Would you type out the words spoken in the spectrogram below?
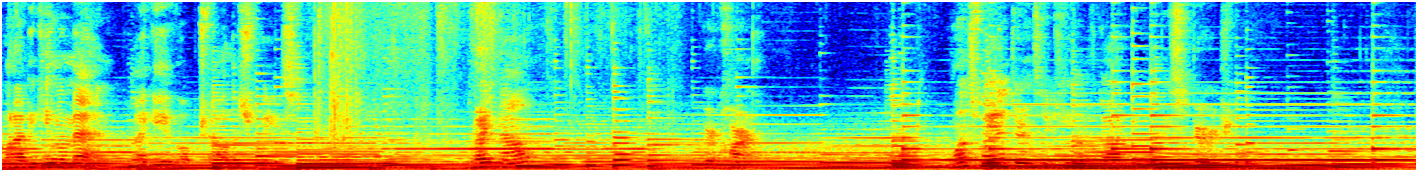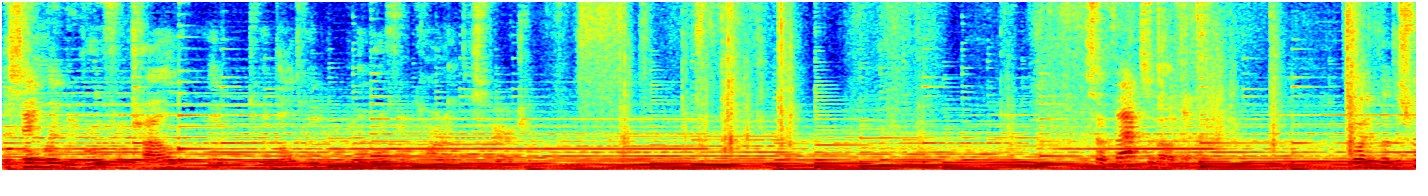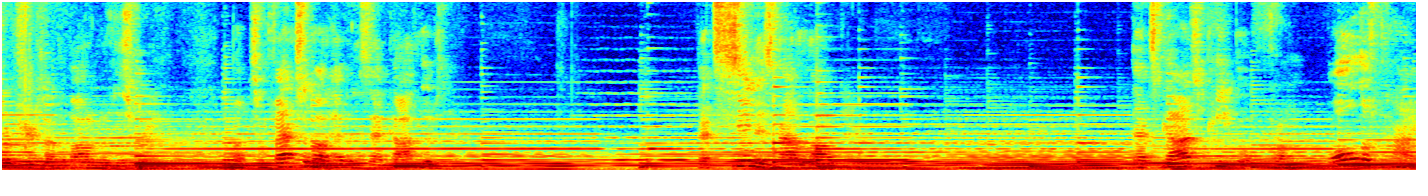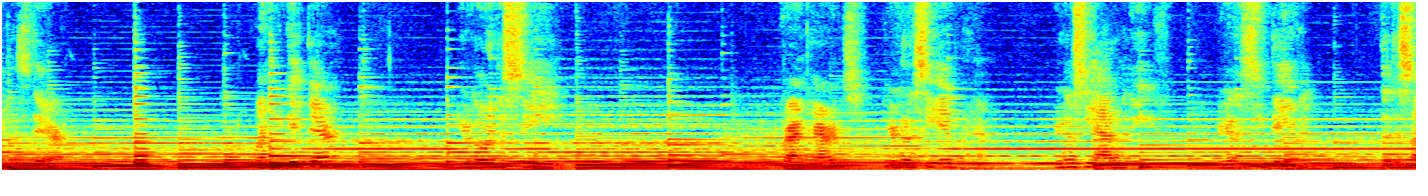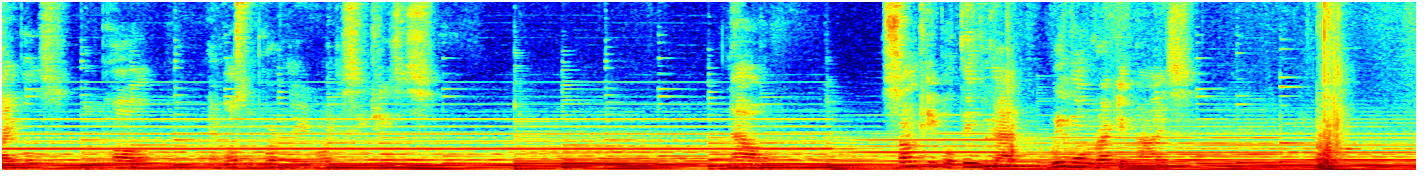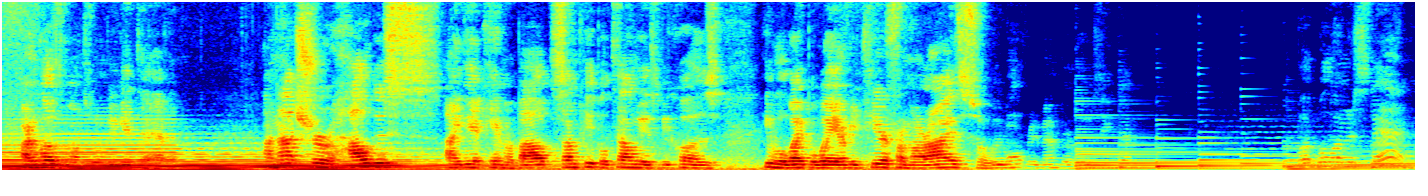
When I became a man, I gave up childish ways. Right now, we're carnal. Once we enter into the kingdom of God, we will be spiritual. The same way we grew from childhood to adulthood, we will grow from carnal to spiritual. Some facts about heaven. I'm going to put the scriptures on the bottom of the screen. Some facts about heaven is that God That sin is not allowed there. That's God's people from all of time is there. When you get there, you're going to see grandparents, you're going to see Abraham, you're going to see Adam and Eve, you're going to see David, think that we won't recognize our loved ones when we get to heaven. I'm not sure how this idea came about. Some people tell me it's because He will wipe away every tear from our eyes so we won't remember losing them. But we'll understand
